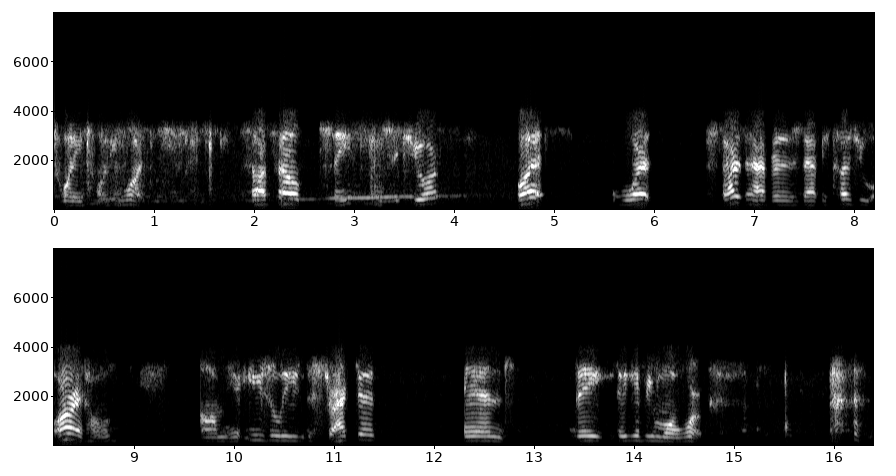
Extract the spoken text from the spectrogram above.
2021. So I felt safe and secure. But what started to happen is that because you are at home, um, you're easily distracted, and they they give you more work.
